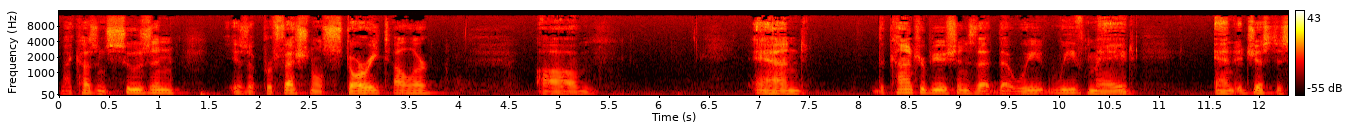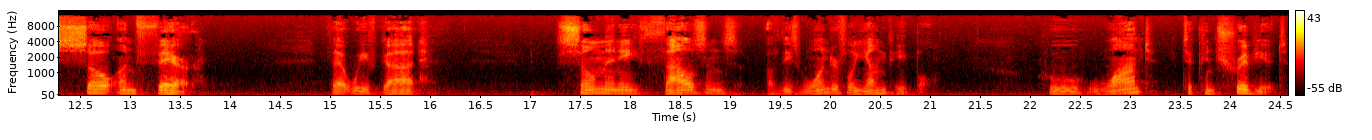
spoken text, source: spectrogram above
my cousin Susan is a professional storyteller. Um, and the contributions that, that we, we've made, and it just is so unfair that we've got so many thousands of these wonderful young people who want to contribute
